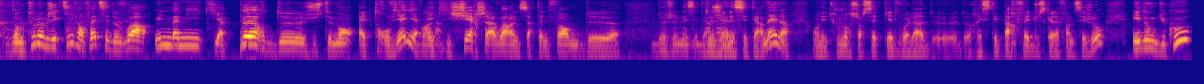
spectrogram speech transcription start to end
Donc tout l'objectif en fait c'est de voir une mamie qui a peur de justement être trop vieille voilà. et qui cherche à avoir une certaine forme de... De jeunesse éternelle. De jeunesse éternelle. On est toujours sur cette quête voilà, de, de rester parfaite jusqu'à la fin de ses jours. Et donc du coup,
